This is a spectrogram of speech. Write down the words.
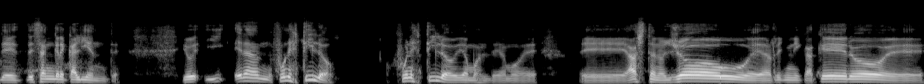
de, de sangre caliente. Y, y eran, fue un estilo, fue un estilo, digamos, digamos de eh, Ashton Joe, eh, Rick Nikakero, eh,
